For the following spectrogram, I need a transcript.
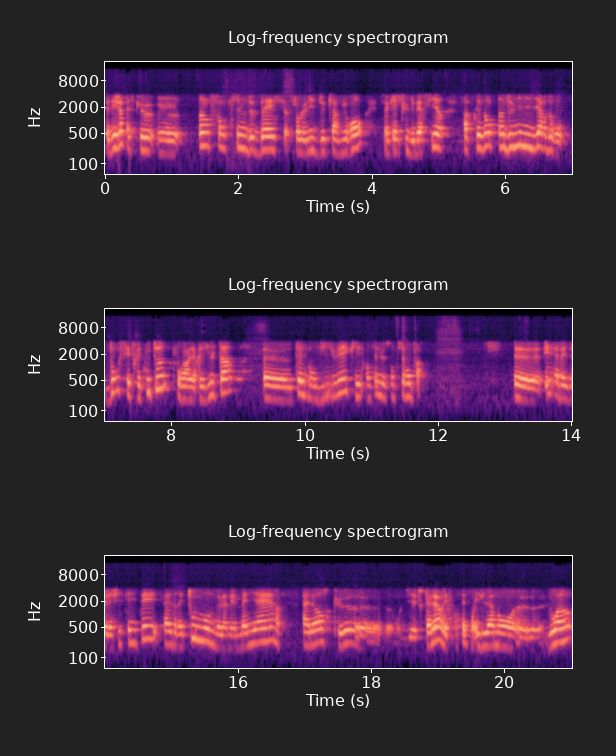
déjà parce que un centime de baisse sur le litre de carburant, c'est un calcul de Bercy, hein, ça représente un demi-milliard d'euros. Donc c'est très coûteux pour un résultat tellement dilué que les Français ne le sentiront pas. Euh, et la baisse de la fiscalité, ça aiderait tout le monde de la même manière. alors que, on disait tout à l'heure, les Français sont évidemment loin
